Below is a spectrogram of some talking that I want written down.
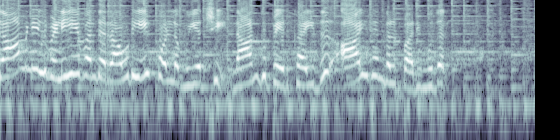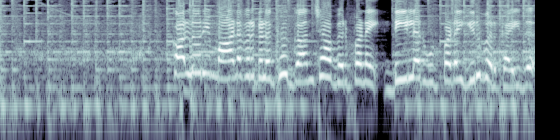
ஜாமீனில் வெளியே வந்த ரவுடியை கொல்ல முயற்சி நான்கு பேர் கைது ஆயுதங்கள் பறிமுதல். கல்லூரி மாணவர்களுக்கு கஞ்சா விற்பனை டீலர் உட்பட இருவர் கைது.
